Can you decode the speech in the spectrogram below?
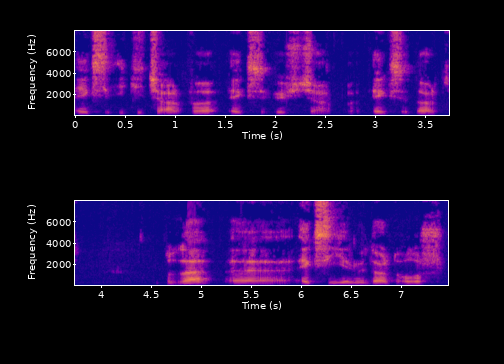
eksi 2 çarpı eksi 3 çarpı eksi 4. Bu da e, eksi 24 olur.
